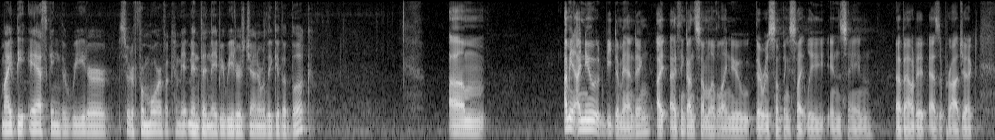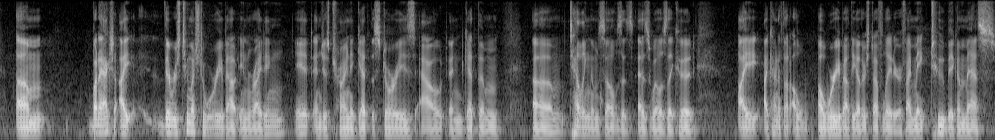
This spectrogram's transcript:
might be asking the reader sort of for more of a commitment than maybe readers generally give a book? Um, I mean, I knew it would be demanding. I, I think on some level I knew there was something slightly insane about it as a project. Um, but I actually, I, there was too much to worry about in writing it and just trying to get the stories out and get them um, telling themselves as, as well as they could. I, I kind of thought I'll, I'll worry about the other stuff later. If I make too big a mess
